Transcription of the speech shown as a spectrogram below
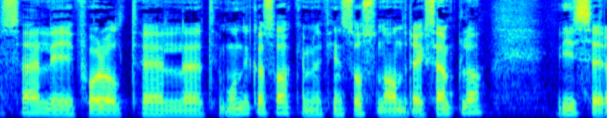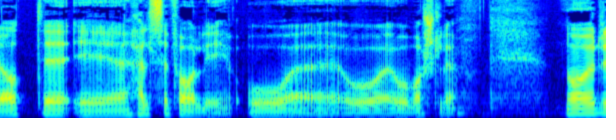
særlig i forhold til, til Monica-saken, men det finnes også noen andre eksempler, viser at det er helsefarlig å, å, å varsle. Når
